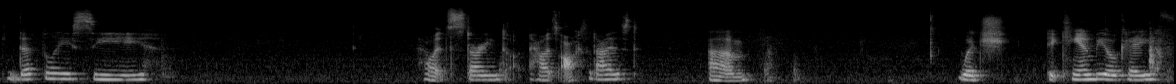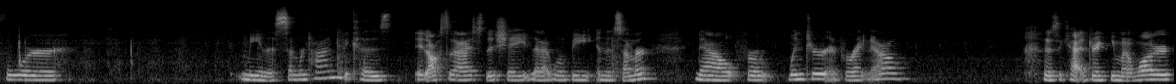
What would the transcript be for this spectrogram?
You can definitely see how it's starting to, how it's oxidized. Um, which it can be okay for me in the summertime because it adds to the shade that I will be in the summer. Now for winter and for right now, there's a cat drinking my water.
